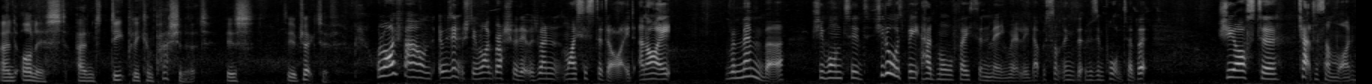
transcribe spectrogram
and honest and deeply compassionate is the objective. Well, I found it was interesting. My brush with it was when my sister died, and I remember she wanted. She'd always be, had more faith than me. Really, that was something that was important to her. But she asked to chat to someone.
